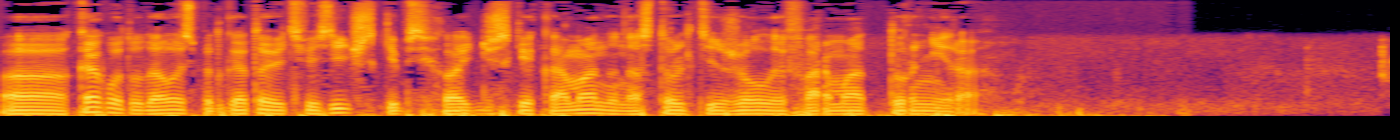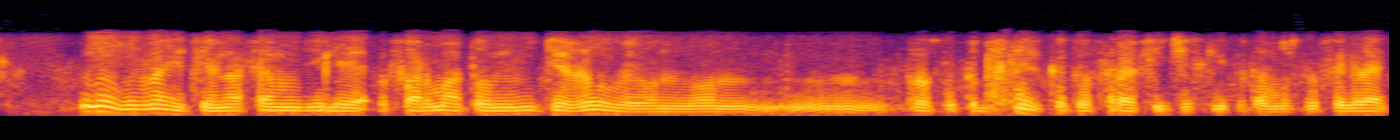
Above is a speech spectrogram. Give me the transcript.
А, как вот удалось подготовить физически и психологически команду на столь тяжелый формат турнира? Ну, вы знаете, на самом деле формат он не тяжелый, он, он просто катастрофический, потому что сыграть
